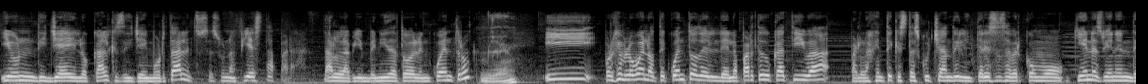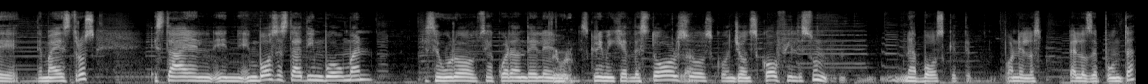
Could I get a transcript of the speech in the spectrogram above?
y un DJ local que es DJ Mortal, entonces es una fiesta para darle la bienvenida a todo el encuentro. Bien. Y, por ejemplo, bueno, te cuento de la parte educativa, para la gente que está escuchando y le interesa saber cómo, quiénes vienen de, maestros, está en, en voz, está Dean Bowman, que seguro se acuerdan de él en Screaming Headless Torsos, con John Scofield, es una voz que te pone los pelos de punta.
